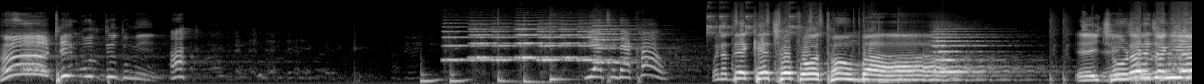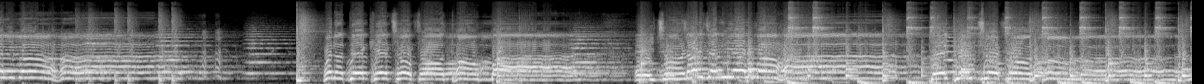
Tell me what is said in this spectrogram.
হ্যাঁ ঠিক বলতে তুমি আহ। কি আছে দেখাও মানে দেখেছো প্রথমবার এই ছোড়ার জাঙ্গিয়ার বাহার মানে দেখেছো প্রথমবার এই ছোড়ার জাঙ্গিয়ার বাহার দেখেছো প্রথমবার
